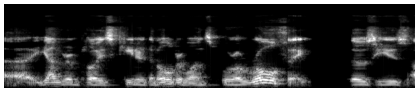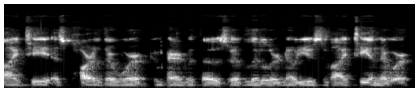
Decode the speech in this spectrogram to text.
Uh, younger employees keener than older ones, or a role thing. Those who use IT as part of their work compared with those who have little or no use of IT in their work.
